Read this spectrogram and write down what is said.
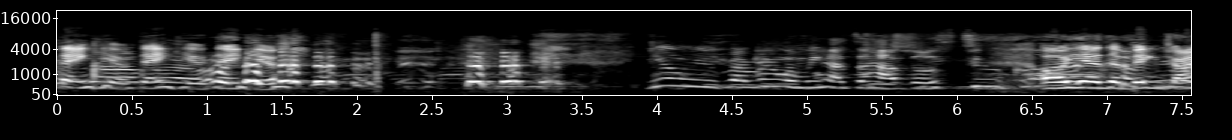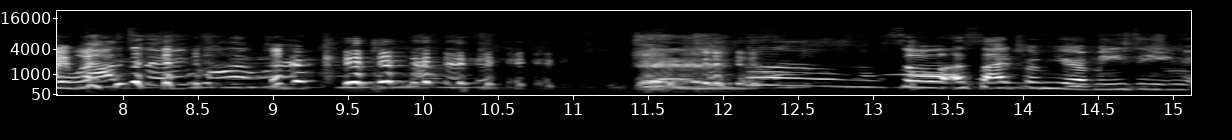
Thank you, thank you, thank you. You remember when we had to have those two? Oh yeah, the big We giant were one. Not staying cool at work. so, aside from your amazing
